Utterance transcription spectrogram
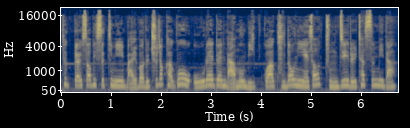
특별 서비스 팀이 말벌을 추적하고 오래된 나무 밑과 구덩이에서 둥지를 찾습니다.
